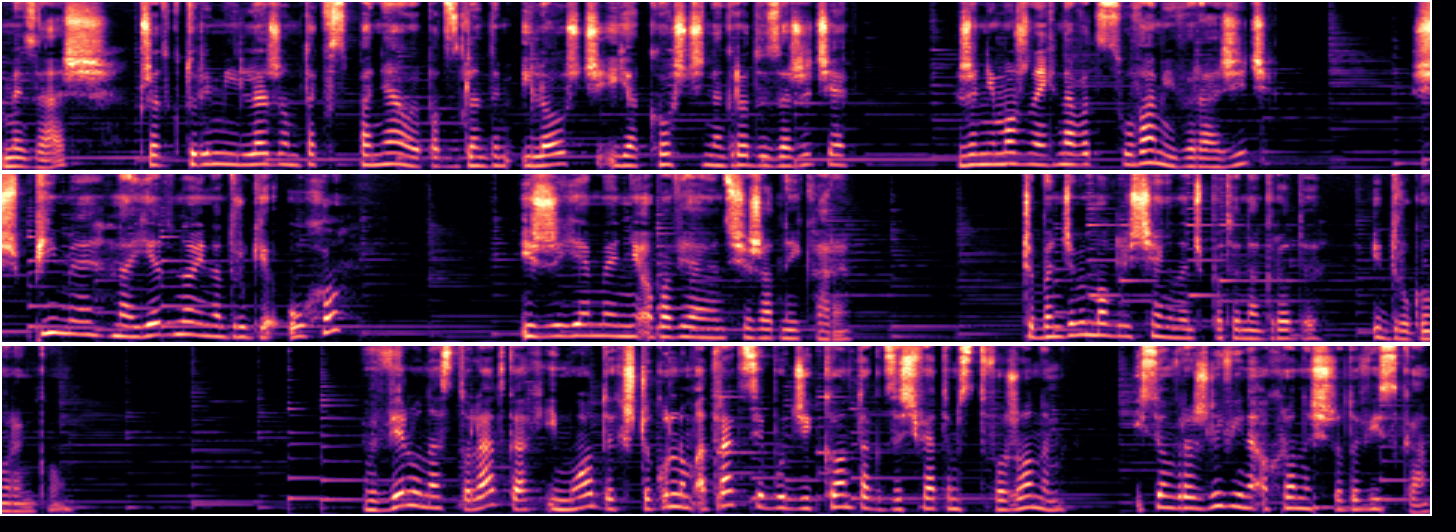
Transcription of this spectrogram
My zaś, przed którymi leżą tak wspaniałe pod względem ilości i jakości nagrody za życie, że nie można ich nawet słowami wyrazić, śpimy na jedno i na drugie ucho i żyjemy nie obawiając się żadnej kary. Czy będziemy mogli sięgnąć po te nagrody i drugą ręką? W wielu nastolatkach i młodych szczególną atrakcję budzi kontakt ze światem stworzonym i są wrażliwi na ochronę środowiska,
